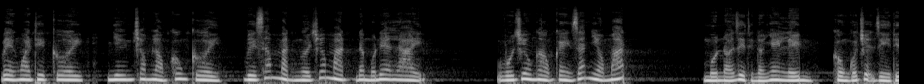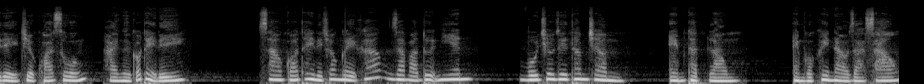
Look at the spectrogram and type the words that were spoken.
Vẻ ngoài thì cười, Nhưng trong lòng không cười, Vì sắc mặt người trước mặt đang muốn đe lại. Vũ Triều Ngọc cảnh giác nhiều mắt. Muốn nói gì thì nói nhanh lên, Không có chuyện gì thì để chìa khóa xuống, Hai người có thể đi. Sao có thể để cho người khác ra vào tự nhiên? Vũ Triều Duy thâm trầm. Em thật lòng. Em có khi nào giả sao?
